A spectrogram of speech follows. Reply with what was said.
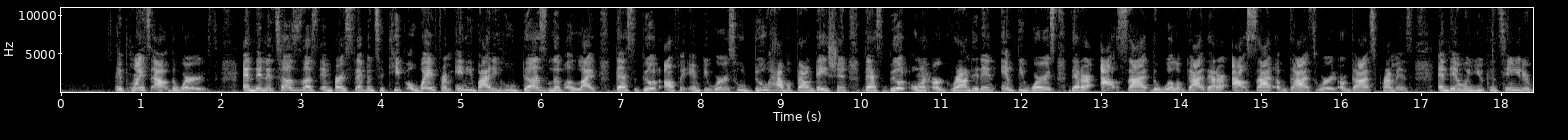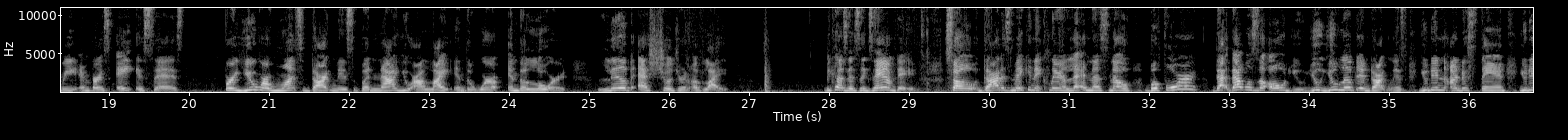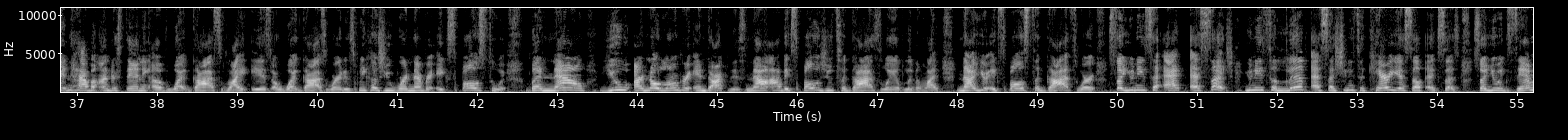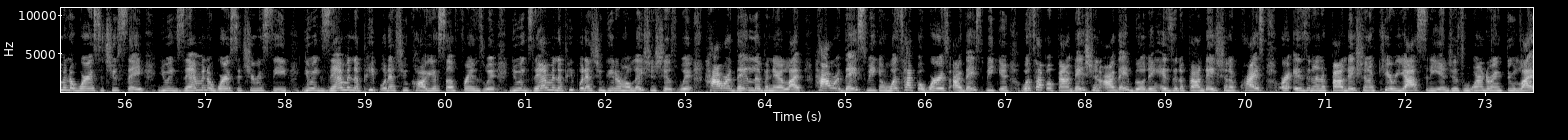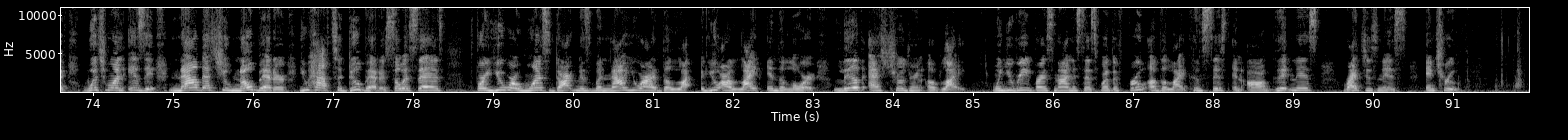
it points out the words. And then it tells us in verse 7 to keep away from anybody who does live a life that's built off of empty words who do have a foundation that's built on or grounded in empty words that are outside the will of god that are outside of god's word or god's promise. And then when you continue to read in verse 8 it says for you were once darkness but now you are light in the world in the lord. Live as children of light because it's exam day. So God is making it clear and letting us know before that that was the old you. You you lived in darkness. You didn't understand. You didn't have an understanding of what God's light is or what God's word is because you were never exposed to it. But now you are no longer in darkness. Now I've exposed you to God's way of living life. Now you're exposed to God's word. So you need to act as such. You need to live as such. You need to carry yourself as such. So you examine the words that you say. You examine the words that you receive. You examine the people that you call yourself friends with. You examine the people that you get in relationships relationships with. How are they living their life? How are they speaking? What type of words are they speaking? What type of foundation are they building? Is it a foundation of christ or is it in a foundation of curiosity and just wandering through life? Which one is it? Now that you know better you have to do better. So it says for you were once darkness but now you are the light you are light in the lord. Live as children of light when you read verse 9 it says for the fruit of the light consists in all goodness righteousness and truth.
